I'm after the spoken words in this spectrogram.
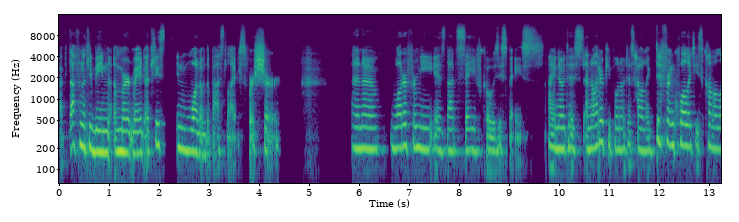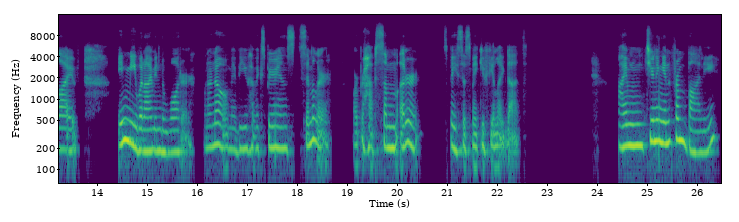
I've definitely been a mermaid, at least in one of the past lives, for sure. And uh, water for me is that safe, cozy space. I noticed, and other people notice how like different qualities come alive in me when I'm in the water. I don't know, maybe you have experienced similar, or perhaps some other spaces make you feel like that. I'm tuning in from Bali.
